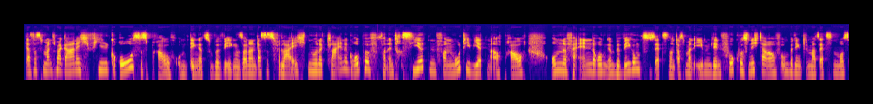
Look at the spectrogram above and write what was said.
dass es manchmal gar nicht viel Großes braucht, um Dinge zu bewegen, sondern dass es vielleicht nur eine kleine Gruppe von Interessierten, von Motivierten auch braucht, um eine Veränderung in Bewegung zu setzen und dass man eben den Fokus nicht darauf unbedingt immer setzen muss,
